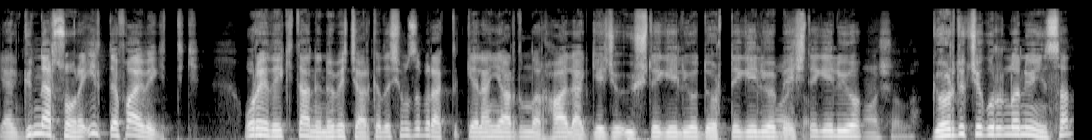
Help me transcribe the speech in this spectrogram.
Yani günler sonra ilk defa eve gittik. Oraya da iki tane nöbetçi arkadaşımızı bıraktık. Gelen yardımlar hala gece 3'te geliyor, 4'te geliyor, Maşallah. 5'te geliyor. Maşallah. Gördükçe gururlanıyor insan.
